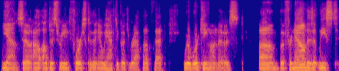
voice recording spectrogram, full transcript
yeah, so I'll, I'll just reinforce because I know we have to go to wrap up that we're working on those. Um, but for now, there's at least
